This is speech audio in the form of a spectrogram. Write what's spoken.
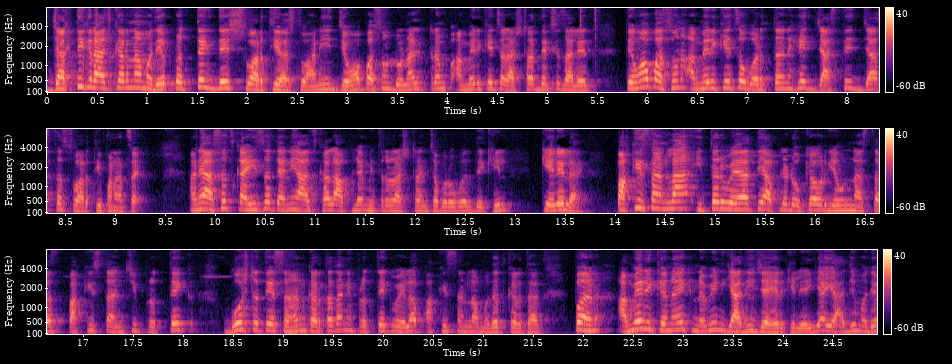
जागतिक राजकारणामध्ये प्रत्येक देश स्वार्थी असतो आणि जेव्हापासून डोनाल्ड ट्रम्प अमेरिकेचे राष्ट्राध्यक्ष झालेत तेव्हापासून अमेरिकेचं वर्तन हे जास्तीत जास्त स्वार्थीपणाचं आहे. आणि असंच काहीसं त्यांनी आजकाल आपल्या मित्र राष्ट्रांच्या बरोबर देखील केलेलं आहे. पाकिस्तानला इतर वेळा ते आपल्या डोक्यावर घेऊन नसतात पाकिस्तानची प्रत्येक गोष्ट ते सहन करतात आणि प्रत्येक वेळेला पाकिस्तानला मदत करतात. पण अमेरिकेनं एक नवीन यादी जाहीर केली आहे. या यादीमध्ये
